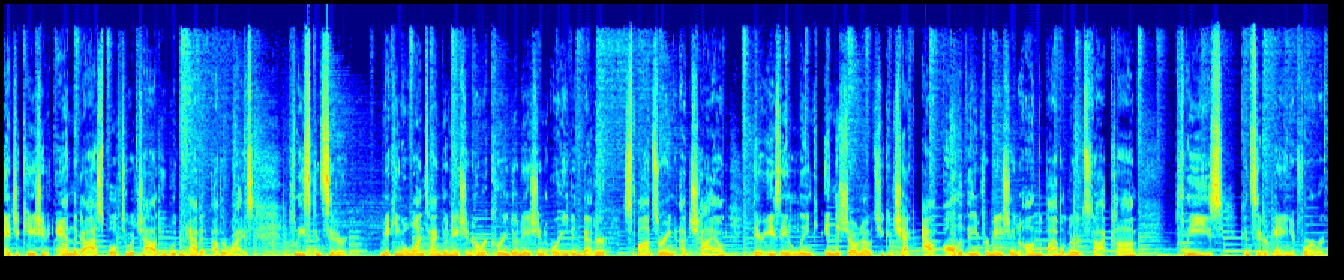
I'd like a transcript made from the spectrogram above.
education, and the gospel to a child who wouldn't have it otherwise. Please consider making a one time donation, a recurring donation, or even better, sponsoring a child. There is a link in the show notes. You can check out all of the information on thebiblenerds.com. Please consider paying it forward.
